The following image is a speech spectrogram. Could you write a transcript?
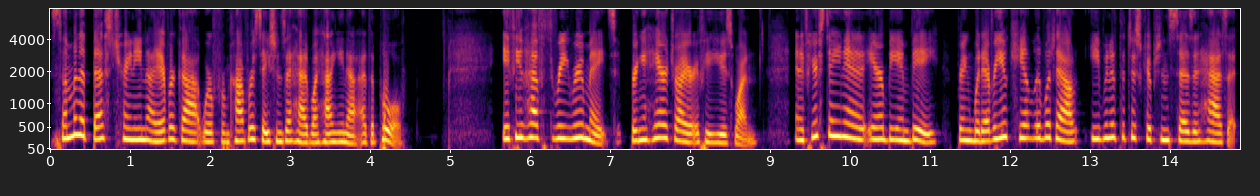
Some of the best training I ever got were from conversations I had while hanging out at the pool. If you have three roommates, bring a hair dryer if you use one. And if you're staying at an Airbnb, bring whatever you can't live without, even if the description says it has it.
